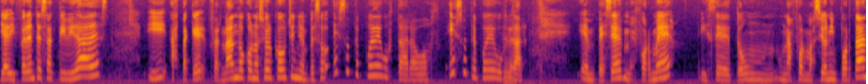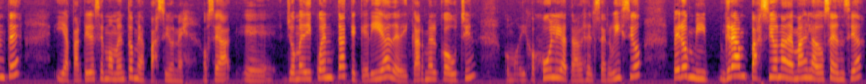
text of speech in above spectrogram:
y a diferentes actividades. Y hasta que Fernando conoció el coaching y empezó, eso te puede gustar a vos, eso te puede gustar. Empecé, me formé, hice toda una formación importante y a partir de ese momento me apasioné. O sea, eh, yo me di cuenta que quería dedicarme al coaching, como dijo Juli, a través del servicio, pero mi gran pasión además es la docencia,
